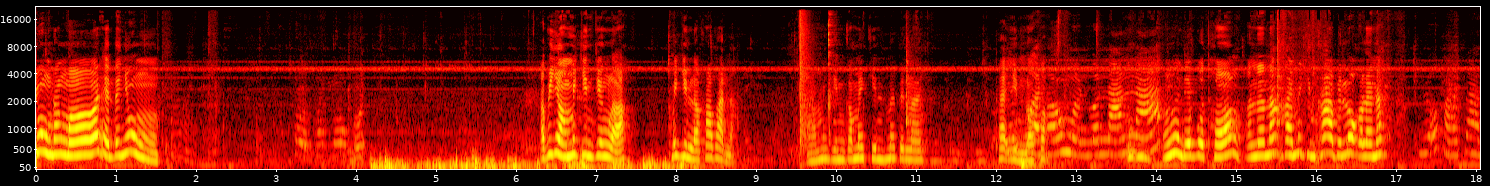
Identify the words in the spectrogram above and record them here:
ยุ่งทั้งเมิดเห็นแต่ยุ่งเอาพี่หยองไม่กินจริงเหรอ ไม่กินเหรอข้าวผัดน่ะอ๋อไม่กินก็ไม่กินไม่เป็นไร ถ้าอิ่มปแล้ววดก็ท้องเหมือนวันนั้นนะเออเดี๋ยวปวดท้อง อันนั้นนะใครไม่กินข้าวเป็นโรคอะไรนะลูกขาสั่น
